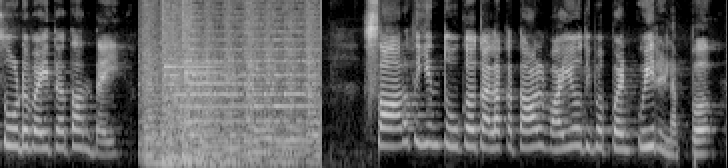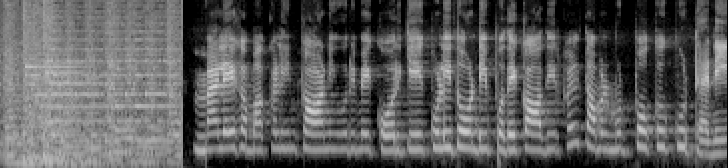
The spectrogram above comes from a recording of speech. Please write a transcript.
சூடு வைத்த தந்தை. சாரதியின் தூக்க கலக்கத்தால் வயோதிப பெண் உயிரிழப்பு. மலேக மக்களின் காணி உரிமை கோரிக்கையை குழி தோண்டி புதைக்காதீர்கள் தமிழ் முற்போக்கு கூட்டணி.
